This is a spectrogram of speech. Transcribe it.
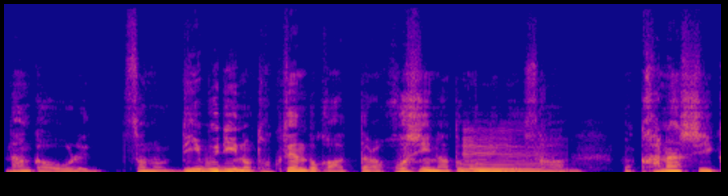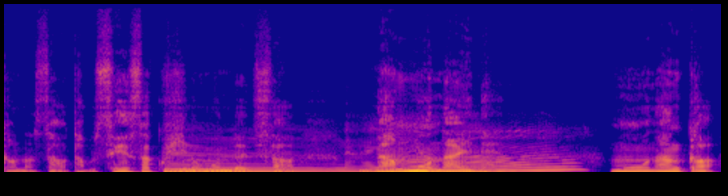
なんか俺、その DVD の特典とかあったら欲しいなと思ってんけどさ、もう悲しいかなさ、多分制作費の問題でさう、んなんもないねねもうなんか、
